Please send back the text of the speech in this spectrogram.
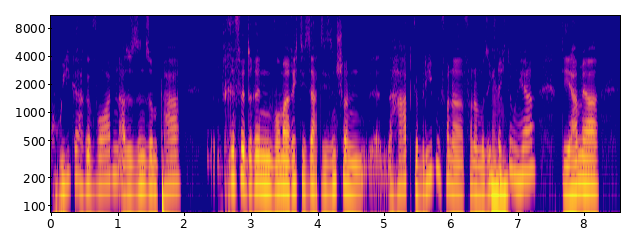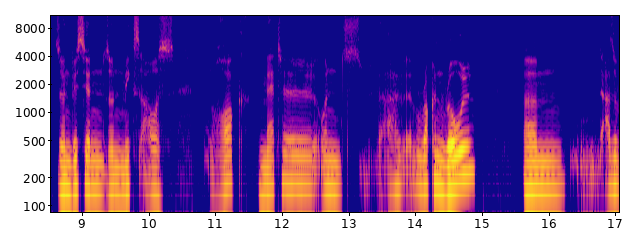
ruhiger geworden. Also sind so ein paar Riffe drin, wo man richtig sagt, die sind schon äh, hart geblieben von der, von der Musikrichtung mhm. her. Die haben ja so ein bisschen so einen Mix aus Rock, Metal und äh, Rock'n'Roll. Ähm, also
